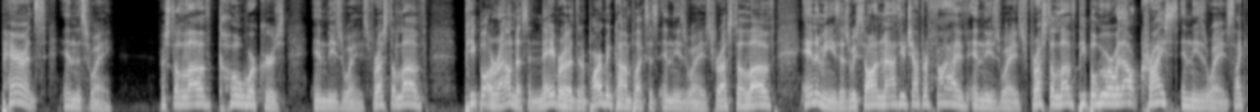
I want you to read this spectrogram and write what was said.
parents in this way, for us to love coworkers in these ways, for us to love people around us in neighborhoods and apartment complexes in these ways, for us to love enemies, as we saw in Matthew chapter 5, in these ways, for us to love people who are without Christ in these ways. Like,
